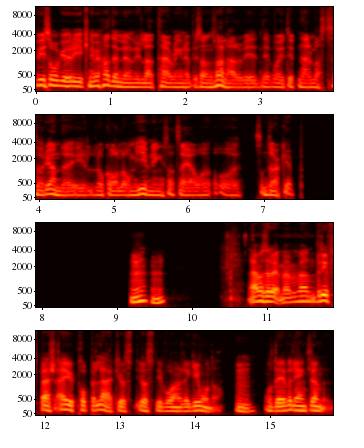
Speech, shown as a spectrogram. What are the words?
Vi såg ju hur det gick när vi hade den lilla tävlingen uppe i Sundsvall här och vi, det var ju typ närmast sörjande i lokal omgivning så att säga och, och som dök upp. Mm, mm. Nej, men, så det, men, men driftbärs är ju populärt just, just i vår region då. Mm. Och det är väl egentligen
